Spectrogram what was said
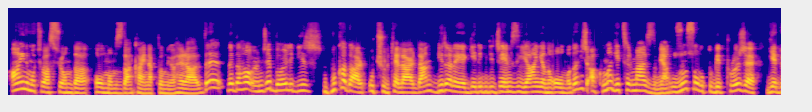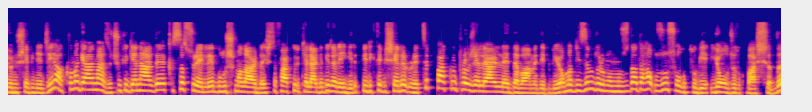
aynı motivasyonda olmamızdan kaynaklanıyor herhalde ve daha önce böyle bir bu kadar uç ülkelerden bir araya gelebileceğimizi yan yana olmadan hiç aklıma getirmezdim. Yani uzun soluklu bir projeye dönüşebileceği aklıma gelmezdi. Çünkü genelde kısa süreli buluşmalarda işte farklı ülkelerde bir araya gelip birlikte bir şeyler üretip farklı projelerle devam edebiliyor. Ama bizim durumumuzda daha uzun soluklu bir yolculuk başladı.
